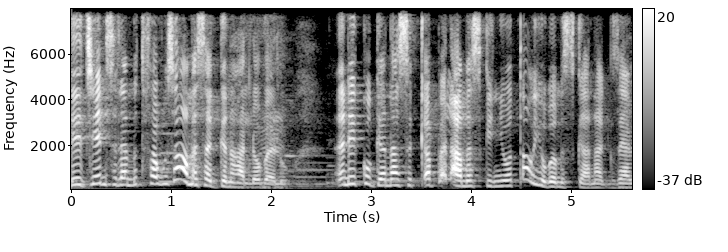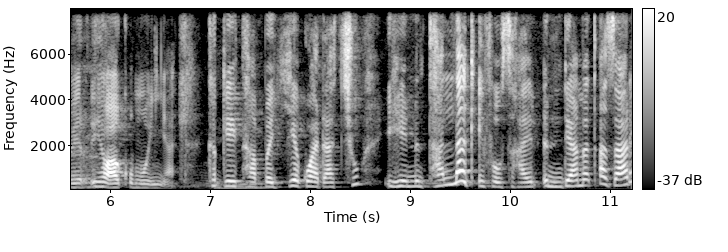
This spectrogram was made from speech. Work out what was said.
ልጄን ስለምትፈውሰው አመሰግንሃለሁ በሉ። እኔ እኮ ገና ስቀበል አመስግኝ ወጣው። ይኸው በምስጋና እግዚአብሔር ይኸው አቁሞኛል። ጌታ በየጓዳችሁ ይህንን ታላቅ የፈውስ ኃይል እንዲያመጣ ዛሬ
